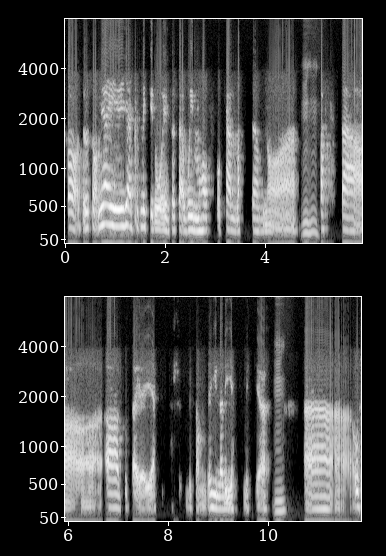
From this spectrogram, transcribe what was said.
skador och så. Men jag är ju jäkligt mycket då inför så här Wim Hof och kallvatten och Mhm. fasta. Allt sånt där. Jag, är jätte- liksom, jag gillar det jättemycket. Mm. Eh, och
